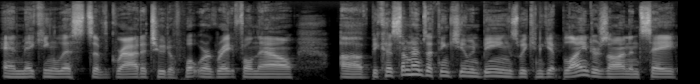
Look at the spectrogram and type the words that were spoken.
and making lists of gratitude of what we're grateful now of because sometimes I think human beings we can get blinders on and say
